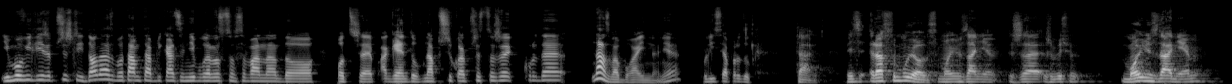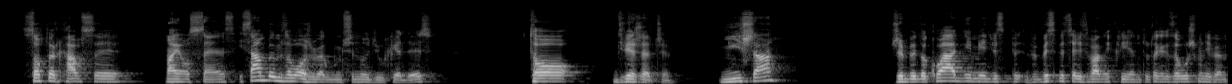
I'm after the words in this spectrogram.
I mówili, że przyszli do nas, bo tamta aplikacja nie była dostosowana do potrzeb agentów, na przykład przez to, że kurde, nazwa była inna, nie? Policja produktu. Tak, więc reasumując, moim zdaniem, że żebyśmy, moim zdaniem software house'y mają sens i sam bym założył, jakbym się nudził kiedyś, to dwie rzeczy. Nisza, żeby dokładnie mieć wyspecjalizowanych klientów, tak jak załóżmy, nie wiem,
